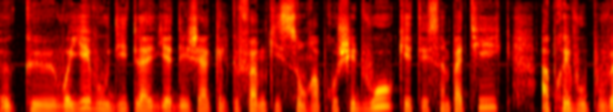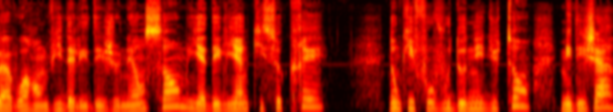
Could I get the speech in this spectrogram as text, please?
euh, que, voyez, vous dites là, il y a déjà quelques femmes qui se sont rapprochées de vous, qui étaient sympathiques. Après, vous pouvez avoir envie d'aller déjeuner ensemble. Il y a des liens qui se créent. Donc il faut vous donner du temps. Mais déjà,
